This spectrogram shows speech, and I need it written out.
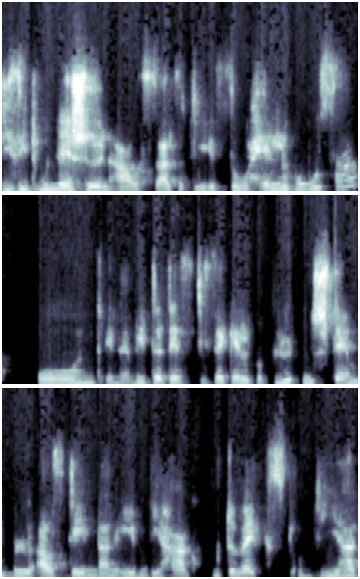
die sieht wunderschön aus. Also die ist so hellrosa und in der Mitte ist dieser gelbe Blütenstempel, aus dem dann eben die Haargute wächst. Und die hat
